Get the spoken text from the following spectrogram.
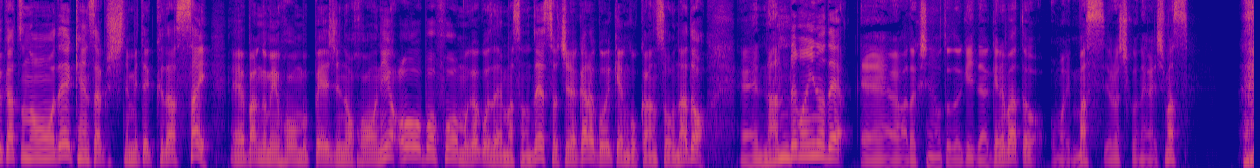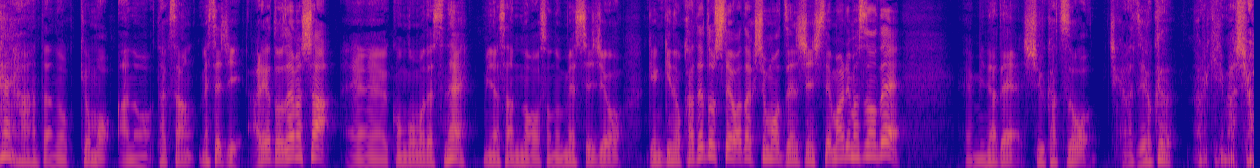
就活の王で検索してみてください、えー番組ホームページの方に応募フォームがございますのでそちらからご意見ご感想など、えー何でもいいので、えー私にお届けいただければと思います。よろしくお願いします。えーあなたの今日もあのたくさんメッセージありがとうございました、えー今後もですね皆さんのそのメッセージを元気の糧として私も前進してまいりますので、えみんなで就活を力強く乗り切りましょ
